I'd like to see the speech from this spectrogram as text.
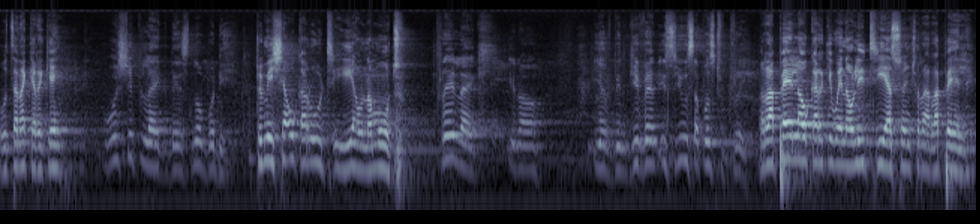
o tsena kerekeng. Worship like there's nobody. tumiša o tee ona motho. Pray like, you know, you have been given, it's you supposed to pray. rapela o ke wena o le tee a rapele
